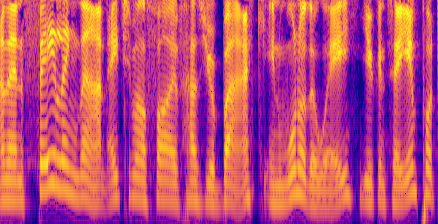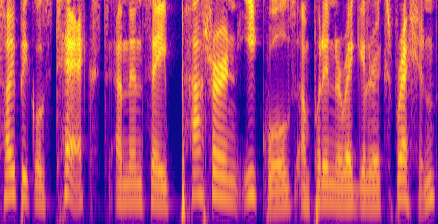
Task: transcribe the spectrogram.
And then failing that, HTML5 has your back in one other way. You can say input type equals text and then say pattern equals and put in a regular expression.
